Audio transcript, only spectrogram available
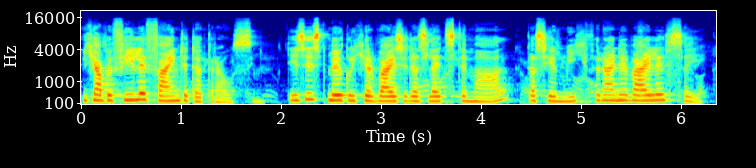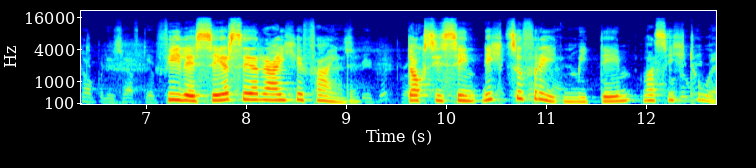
Ich habe viele Feinde da draußen. Dies ist möglicherweise das letzte Mal, dass ihr mich für eine Weile seht. Viele sehr, sehr reiche Feinde. Doch sie sind nicht zufrieden mit dem, was ich tue.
